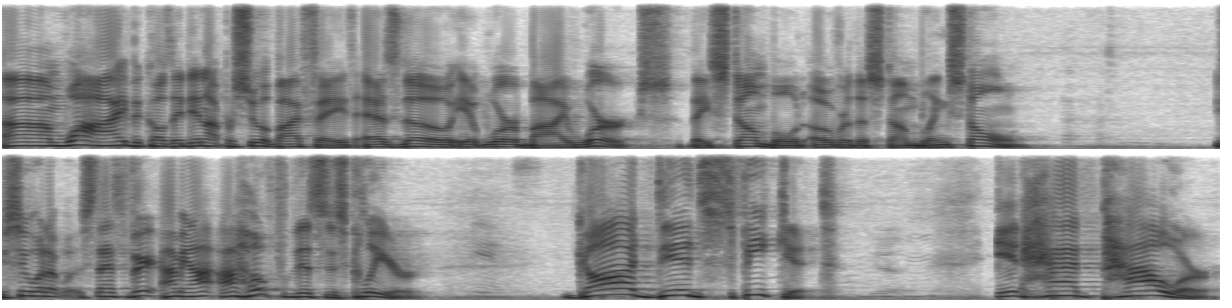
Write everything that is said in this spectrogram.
um, why? Because they did not pursue it by faith as though it were by works. They stumbled over the stumbling stone. You see what? It, was that's very. I mean, I, I hope this is clear. Yes. God did speak it. Yes. It had power,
